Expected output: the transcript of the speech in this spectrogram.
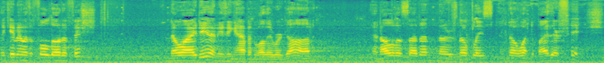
They came in with a full load of fish. No idea anything happened while they were gone. And all of a sudden, there's no place, no one to buy their fish.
